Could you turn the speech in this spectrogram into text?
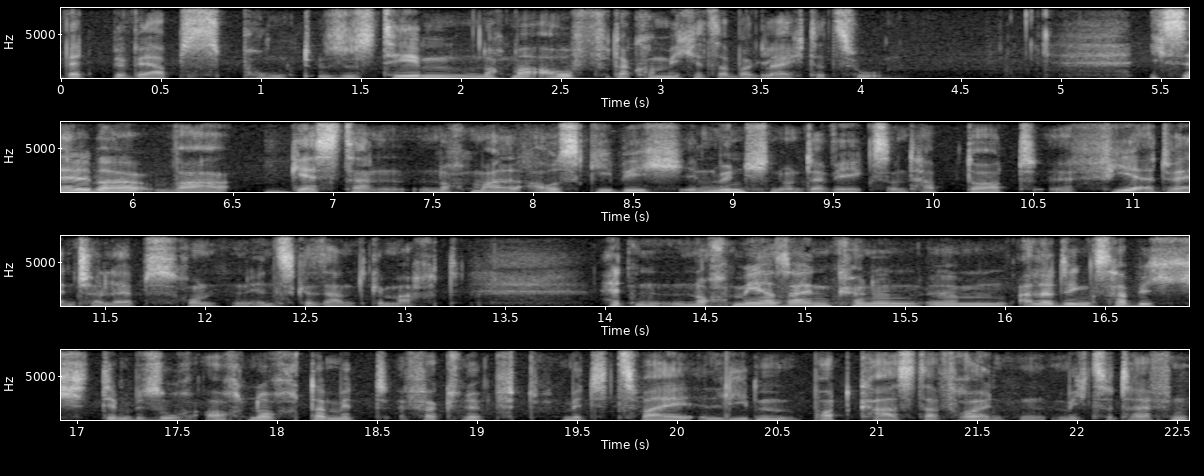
Wettbewerbspunktsystemen nochmal auf. Da komme ich jetzt aber gleich dazu. Ich selber war gestern nochmal ausgiebig in München unterwegs und habe dort äh, vier Adventure Labs Runden insgesamt gemacht hätten noch mehr sein können. Ähm, allerdings habe ich den Besuch auch noch damit verknüpft, mit zwei lieben Podcaster-Freunden mich zu treffen,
